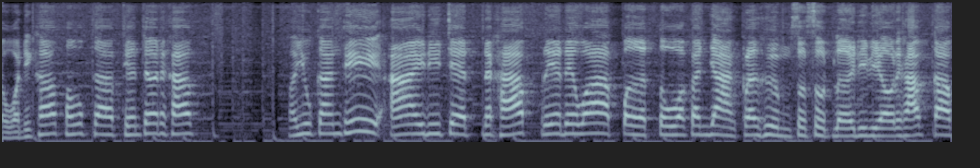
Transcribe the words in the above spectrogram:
สวัสดีครับพบกับเทียนเจอร์นะครับ มาอยู่กันที่ ID7 นะครับ เรียกได้ว่าเปิดตัวกันอย่างกระหึ่มสุดๆ เลยทีเดียวนะครับ กับ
